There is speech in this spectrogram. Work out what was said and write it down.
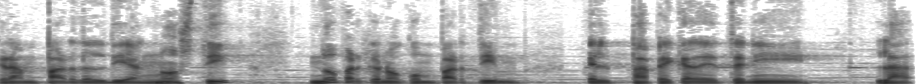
gran part del diagnòstic, no perquè no compartim el paper que ha de tenir la,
